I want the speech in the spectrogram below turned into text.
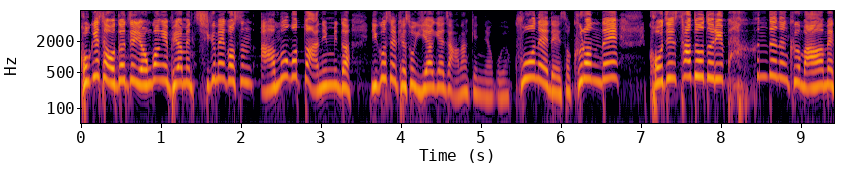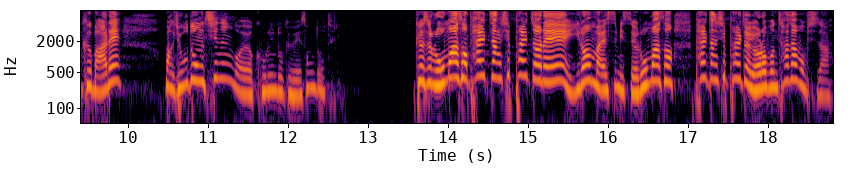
거기서 얻어질 영광에 비하면 지금의 것은 아무것도 아닙니다. 이것을 계속 이야기하지 않았겠냐고요. 구원에 대해서. 그런데 거짓 사도들이 막 흔드는 그 마음에 그 말에 막 요동치는 거예요. 고린도 교회 성도들이. 그래서 로마서 8장 18절에 이런 말씀이 있어요. 로마서 8장 18절 여러분 찾아봅시다.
